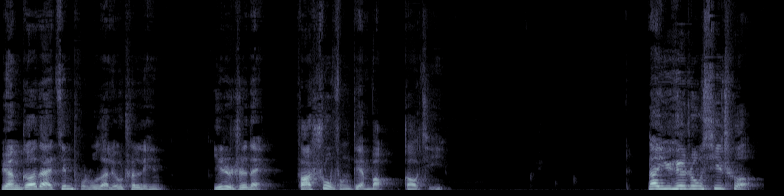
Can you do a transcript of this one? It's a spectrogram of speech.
远隔在金浦路的刘春林，一日之内发数封电报告急。那于学忠西撤，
